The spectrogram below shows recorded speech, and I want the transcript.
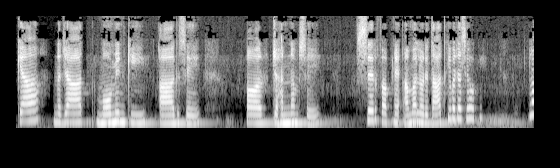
کیا نجات مومن کی آگ سے اور جہنم سے صرف اپنے عمل اور اطاعت کی وجہ سے ہوگی۔ لا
